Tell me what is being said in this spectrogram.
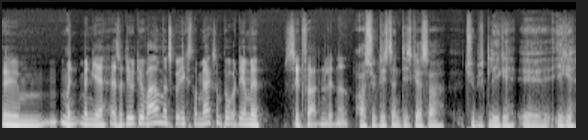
Øhm, men, men ja, altså det, det er jo man skal være ekstra opmærksom på, og dermed sætte farten lidt ned. Og cyklisterne, de skal så typisk ligge øh, ikke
